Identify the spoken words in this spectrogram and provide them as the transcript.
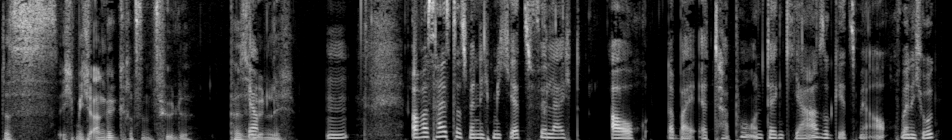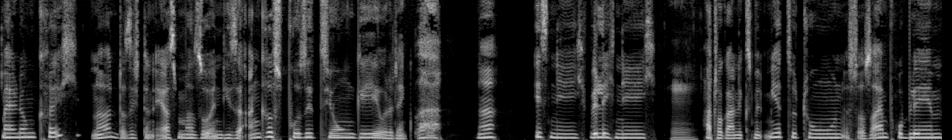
dass ich mich angegriffen fühle, persönlich. Mhm. Aber was heißt das, wenn ich mich jetzt vielleicht auch dabei ertappe und denke, ja, so geht's mir auch, wenn ich Rückmeldungen kriege, ne, dass ich dann erstmal so in diese Angriffsposition gehe oder denke, ah, ne, ist nicht, will ich nicht, Mhm. hat doch gar nichts mit mir zu tun, ist doch sein Problem.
